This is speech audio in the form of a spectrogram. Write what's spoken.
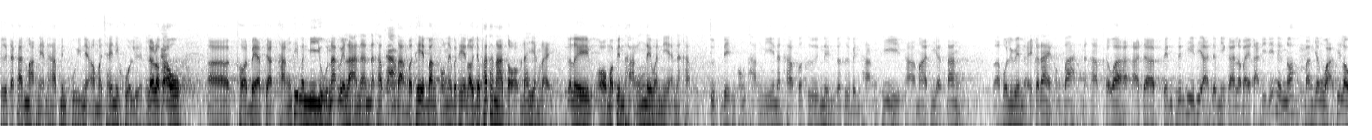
เกิดจากการหมักเนี่ยนะครับเป็นปุ๋ยเนี่ยเอามาใช้ในครัวเรือน แล้วเราครัก็บเอาเอ่อถอดแบบจากถังที่มันมีอยู่ณเวลานั้นนะครับคขรัอบงต่างประเทศบ้างของในประเทศเราจะพัฒนาต่อได้อย่างไร ก็เลยออกมาเป็นถังในวันนี้นะครับ จุดเด่นของถังนี้นะครับก็คือหนึ่งก็คือเป็นถังที่สามารถที่จะตั้งเอ่อบริเวณไหนก็ได้ของบ้านนะครับ แต่ว่าอาจจะเป็นพื้นที่ที่อาจจะมีการระบายอากาศดีนิดนึงเนาะบางจังหวะที่เรา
